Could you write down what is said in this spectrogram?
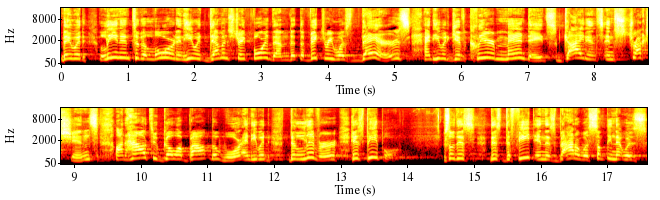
They would lean into the Lord and He would demonstrate for them that the victory was theirs, and He would give clear mandates, guidance, instructions on how to go about the war, and He would deliver His people. So, this, this defeat in this battle was something that was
